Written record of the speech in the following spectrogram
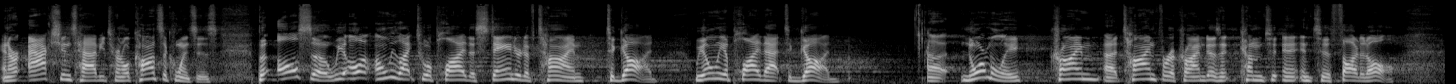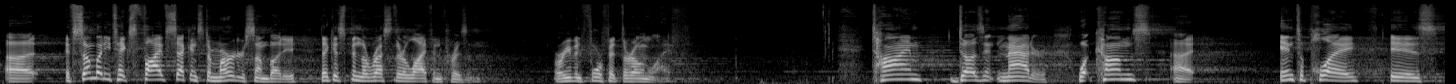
and our actions have eternal consequences. But also, we only like to apply the standard of time to God. We only apply that to God. Uh, normally, crime, uh, time for a crime doesn't come to, into thought at all. Uh, if somebody takes five seconds to murder somebody, they could spend the rest of their life in prison or even forfeit their own life. Time doesn't matter. What comes uh, into play is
